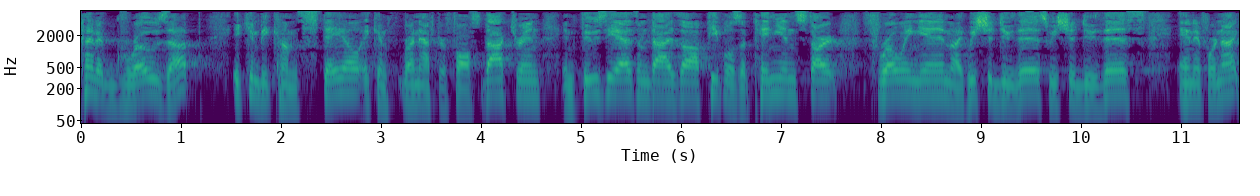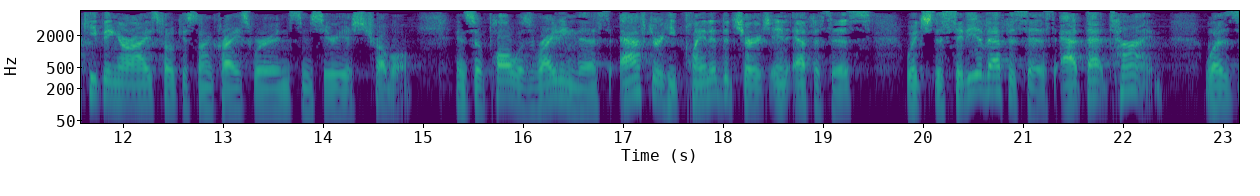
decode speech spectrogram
kind of grows up, it can become stale. It can run after false doctrine. Enthusiasm dies off. People's opinions start throwing in, like, we should do this, we should do this. And if we're not keeping our eyes focused on Christ, we're in some serious trouble. And so Paul was writing this after he planted the church in Ephesus, which the city of Ephesus at that time was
